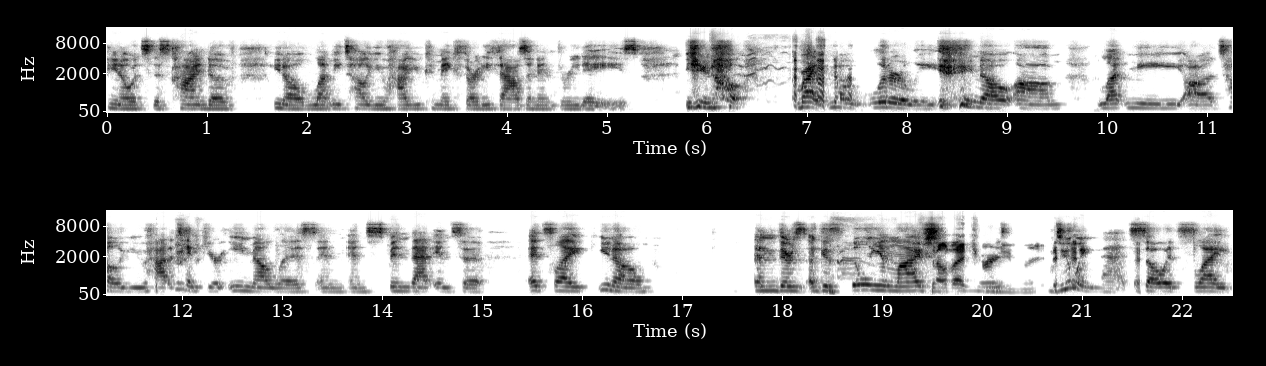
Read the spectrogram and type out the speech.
You know, it's this kind of, you know, let me tell you how you can make 30,000 in three days. You know, right. No, literally, you know, um, let me uh, tell you how to take your email list and, and spin that into, it's like, you know, and there's a gazillion live that dream, right? doing that. So it's like,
